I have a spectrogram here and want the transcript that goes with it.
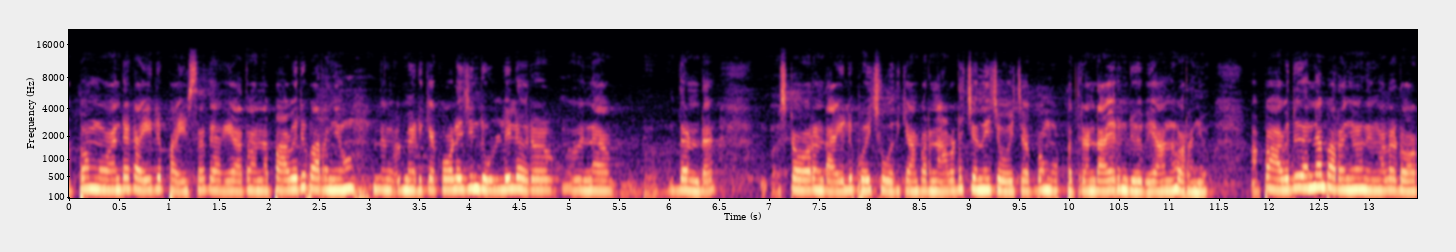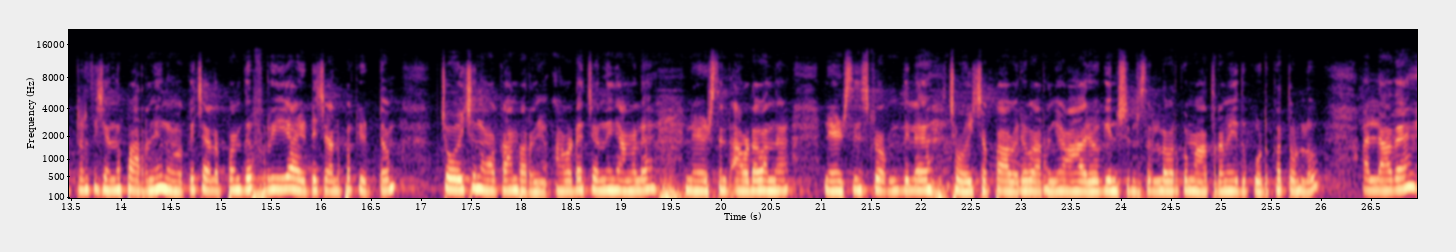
അപ്പം മോന്റെ കയ്യിൽ പൈസ തികയാതെ വന്നപ്പോൾ അവർ പറഞ്ഞു നിങ്ങൾ മെഡിക്കൽ കോളേജിന്റെ ഉള്ളിലൊരു പിന്നെ ഇതുണ്ട്. സ്റ്റോറുണ്ട് അതിൽ പോയി ചോദിക്കാൻ പറഞ്ഞു. അവിടെ ചെന്ന് ചോദിച്ചപ്പോൾ മുപ്പത്തിരണ്ടായിരം രൂപയാന്ന് പറഞ്ഞു. അപ്പോൾ അവർ തന്നെ പറഞ്ഞു നിങ്ങൾ ഡോക്ടറെ അടുത്ത് ചെന്ന് പറഞ്ഞു നോക്ക്. ചിലപ്പം ഇത് ഫ്രീ ആയിട്ട് ചിലപ്പോൾ കിട്ടും. ചോദിച്ച് നോക്കാൻ പറഞ്ഞു. അവിടെ ചെന്ന് ഞങ്ങൾ നേഴ്സിന്റെ അവിടെ വന്ന് നേഴ്സിംഗ് സ്റ്റോ ഇതിൽ ചോദിച്ചപ്പോൾ അവർ പറഞ്ഞു ആരോഗ്യ ഇൻഷുറൻസ് ഉള്ളവർക്ക് മാത്രമേ ഇത് കൊടുക്കത്തുള്ളൂ. അല്ലാതെ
